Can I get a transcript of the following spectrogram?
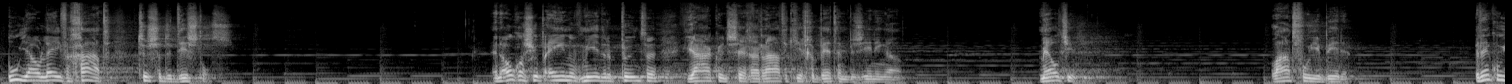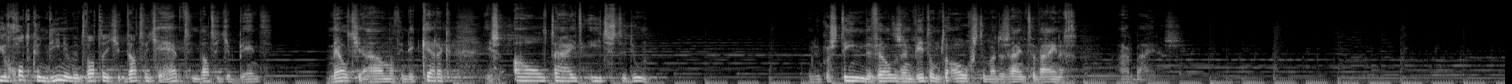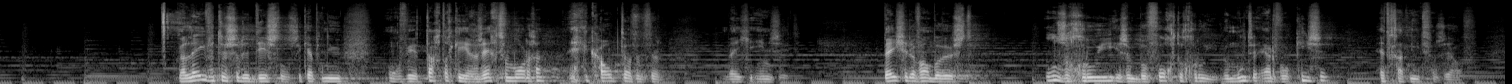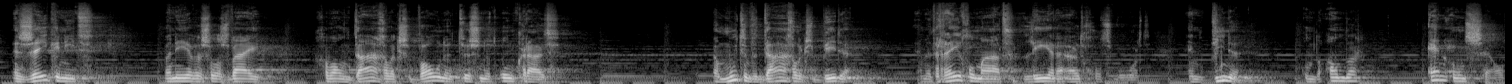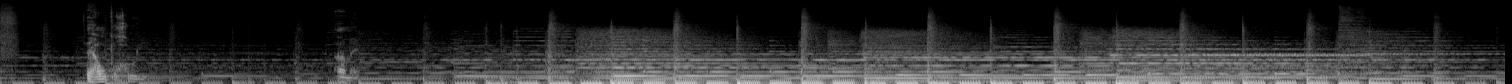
Hoe jouw leven gaat tussen de distels. En ook als je op één of meerdere punten ja kunt zeggen, raad ik je gebed en bezinning aan. Meld je. Laat voor je bidden. Bedenk hoe je God kunt dienen met wat je, dat wat je hebt en dat wat je bent. Meld je aan, want in de kerk is altijd iets te doen. Lucas 10, de velden zijn wit om te oogsten, maar er zijn te weinig arbeiders. We leven tussen de distels. Ik heb het nu ongeveer 80 keer gezegd vanmorgen. Ik hoop dat het er een beetje in zit. Wees je ervan bewust. Onze groei is een bevochten groei. We moeten ervoor kiezen. Het gaat niet vanzelf. En zeker niet wanneer we zoals wij gewoon dagelijks wonen tussen het onkruid. Dan moeten we dagelijks bidden en met regelmaat leren uit Gods woord. En dienen om de ander en onszelf te helpen groeien. Amen.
